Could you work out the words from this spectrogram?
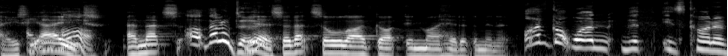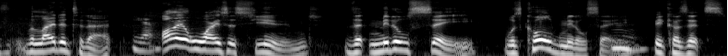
Eighty-eight, Oh. and that's oh, that'll do. yeah. So that's all I've got in my head at the minute. I've got one that is kind of related to that. Yeah. I always assumed that middle C was called middle C Hmm. because it's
